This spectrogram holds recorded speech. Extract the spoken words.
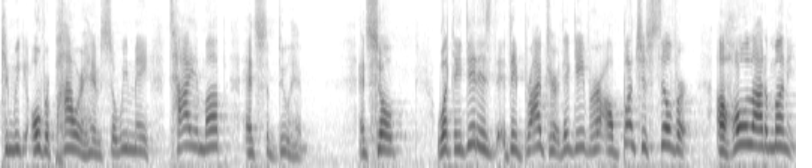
can we overpower him so we may tie him up and subdue him? And so, what they did is they bribed her. They gave her a bunch of silver, a whole lot of money.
